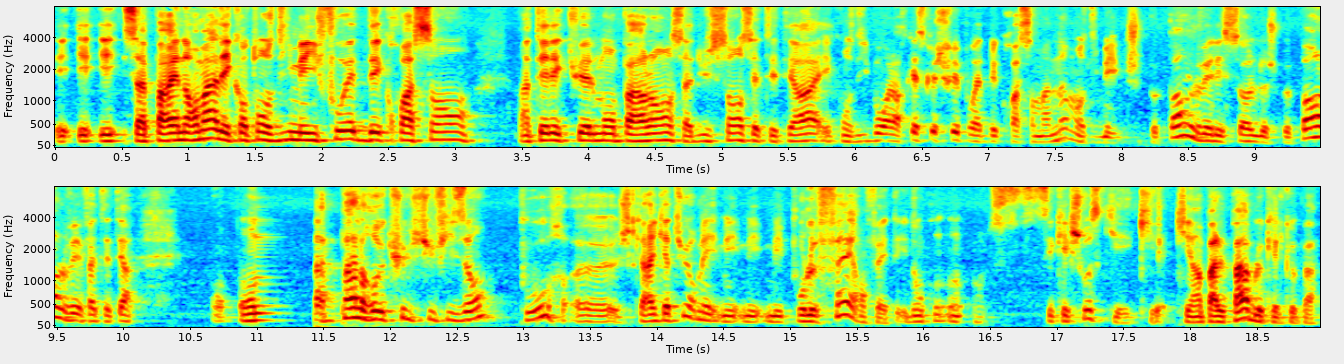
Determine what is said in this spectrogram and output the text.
Et, et, et, ça paraît normal. Et quand on se dit, mais il faut être décroissant, intellectuellement parlant, ça a du sens, etc. Et qu'on se dit, bon, alors qu'est-ce que je fais pour être décroissant maintenant? On se dit, mais je ne peux pas enlever les soldes, je ne peux pas enlever, etc. On n'a pas le recul suffisant euh, je caricature, mais, pour le faire, en fait. Et donc, c'est quelque chose qui est, qui, est, impalpable quelque part.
